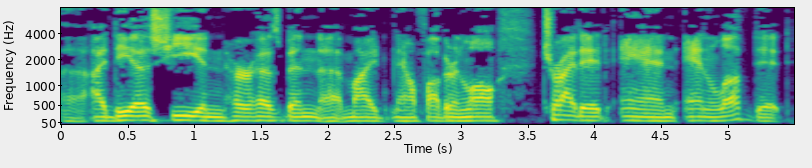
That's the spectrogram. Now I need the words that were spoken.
uh, idea. She and her husband, uh, my now father-in-law, tried it and and loved it.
